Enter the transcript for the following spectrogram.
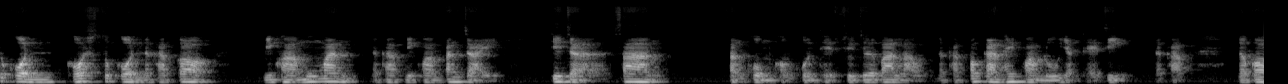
ทุกคนโค้ชทุกคนนะครับ ก็มีความมุ่งมั่นนะครับ มีความตั้งใจที่จะสร้างสังคมของคนเทรดฟิวเจอร์บ้านเรานะครับ ต้องการให้ความรู้อย่างแท้จริงนะครับ แล้วก็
